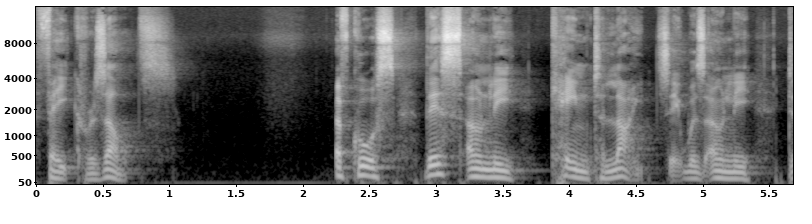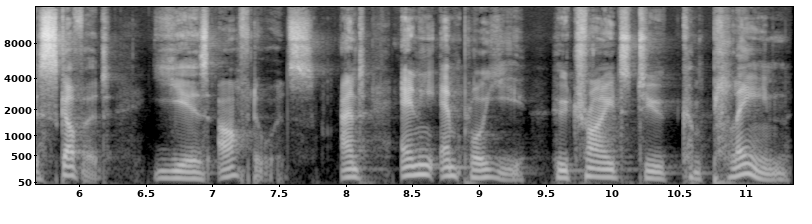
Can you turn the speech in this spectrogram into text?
fake results. Of course, this only came to light, it was only discovered years afterwards, and any employee who tried to complain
